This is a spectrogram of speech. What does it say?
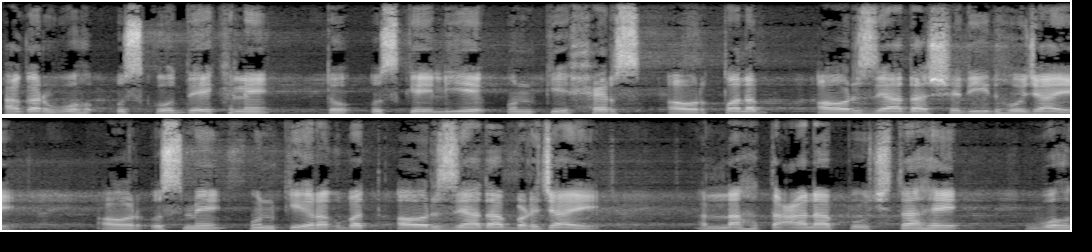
اگر وہ اس کو دیکھ لیں تو اس کے لیے ان کی حرص اور طلب اور زیادہ شدید ہو جائے اور اس میں ان کی رغبت اور زیادہ بڑھ جائے۔ اللہ تعالی پوچھتا ہے، وہ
